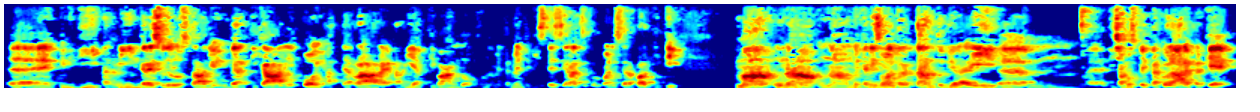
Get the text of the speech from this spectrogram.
eh, quindi di riingresso dello stadio in verticale e poi atterrare riattivando fondamentalmente gli stessi razzi con i quali si era partiti, ma una, una, un meccanismo altrettanto direi ehm, eh, diciamo spettacolare perché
